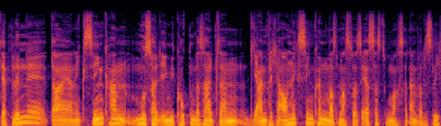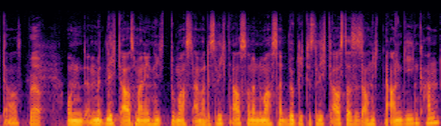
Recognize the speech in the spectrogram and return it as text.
der Blinde, da er ja nichts sehen kann, muss halt irgendwie gucken, dass halt dann die Einbrecher auch nichts sehen können. Was machst du als erstes? Du machst halt einfach das Licht aus. Ja. Und mit Licht aus meine ich nicht, du machst einfach das Licht aus, sondern du machst halt wirklich das Licht aus, dass es auch nicht mehr angehen kann.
